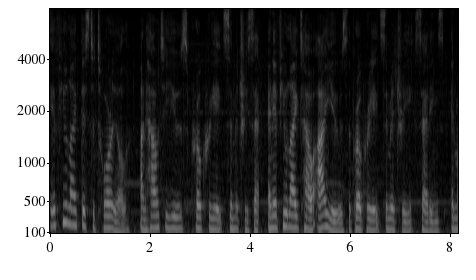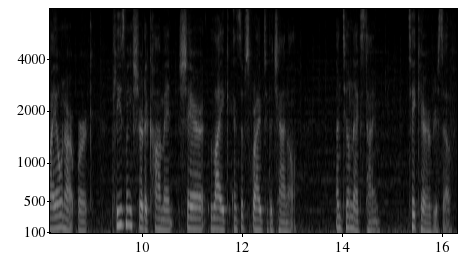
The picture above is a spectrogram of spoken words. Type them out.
If you like this tutorial on how to use Procreate Symmetry set, and if you liked how I use the Procreate Symmetry settings in my own artwork, please make sure to comment, share, like, and subscribe to the channel. Until next time, take care of yourself.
